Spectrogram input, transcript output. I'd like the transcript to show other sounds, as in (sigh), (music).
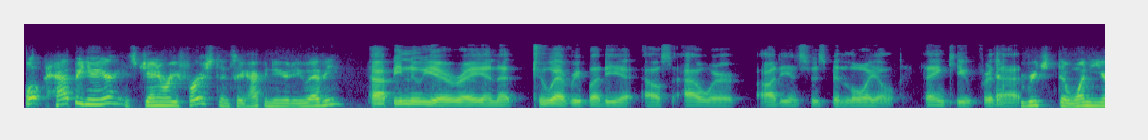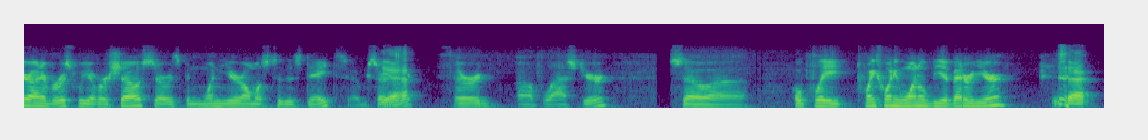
Well, Happy New Year. It's January 1st, and say Happy New Year to you, Evy. Happy New Year, Ray, and to everybody else, our audience who's been loyal. Thank you for that. We reached the one year anniversary of our show, so it's been one year almost to this date. We started yeah. third of last year. So uh, hopefully 2021 will be a better year. Exactly.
